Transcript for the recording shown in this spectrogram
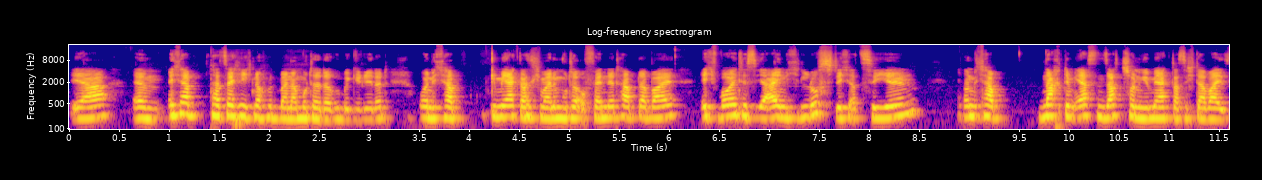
Ja, ähm, ich habe tatsächlich noch mit meiner Mutter darüber geredet und ich habe gemerkt, dass ich meine Mutter offended habe dabei. Ich wollte es ihr eigentlich lustig erzählen und ich habe nach dem ersten Satz schon gemerkt, dass ich dabei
